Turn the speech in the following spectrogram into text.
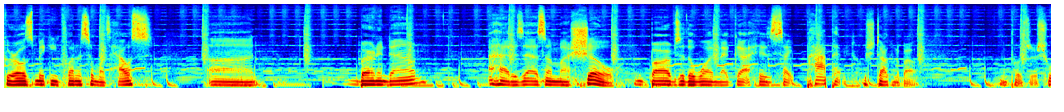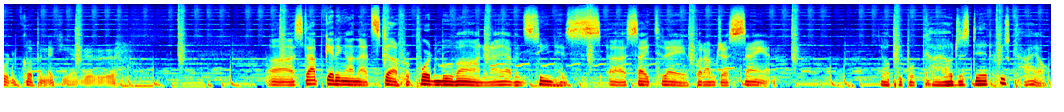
girls making fun of someone's house uh, burning down? I had his ass on my show. Barb's are the one that got his site popping. Who's she talking about? I posted a shortened clip of Nicki. Uh, stop getting on that stuff. Report and move on. And I haven't seen his uh, site today, but I'm just saying. Yo, people, Kyle just did. Who's Kyle?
